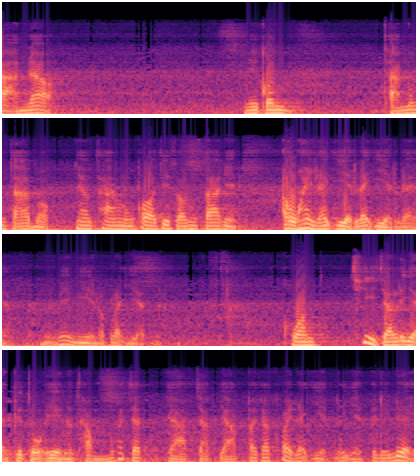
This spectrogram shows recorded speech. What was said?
ถามแล้ว มีคนถามหลวงตาบอก แนวทางหลวงพ่อที่สอนหลวงตาเนี่ย เอาให้ละเอียดละเอียดเลยไม่มีหรอกละเอียด ความ ที่จะละเอียดคือตัวเองทำมันก็จะหยาบจากหยาบไปก็ค่อยละเอียดละเอียดไปเรื่อย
